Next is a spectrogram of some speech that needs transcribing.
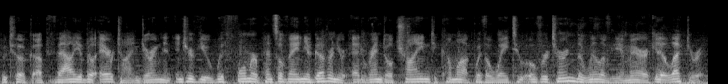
who took up valuable airtime during an interview with former Pennsylvania Governor Ed Rendell trying to come up with a way to overturn the will of the American electorate.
